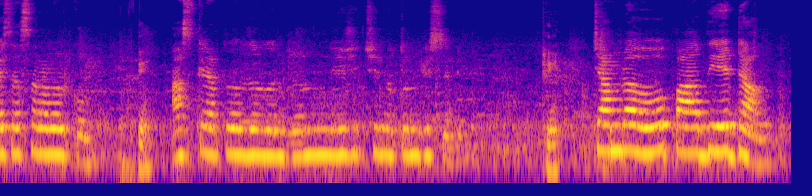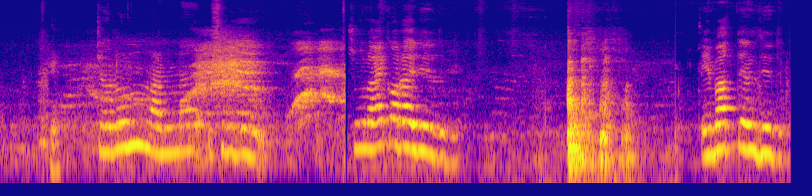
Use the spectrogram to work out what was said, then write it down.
গাইস আসসালামু আলাইকুম আজকে আপনাদের জন্য নিয়ে এসেছি নতুন রেসিপি চামড়া ও পা দিয়ে ডাল। রান্না শুরু করি। চুলায় কড়াই দিয়ে দেব। এবার তেল দিয়ে দেব।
